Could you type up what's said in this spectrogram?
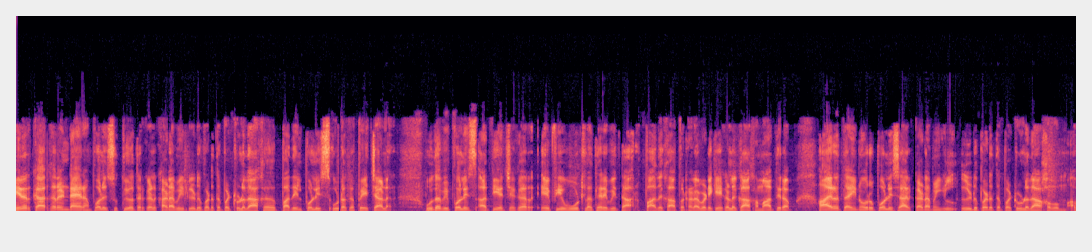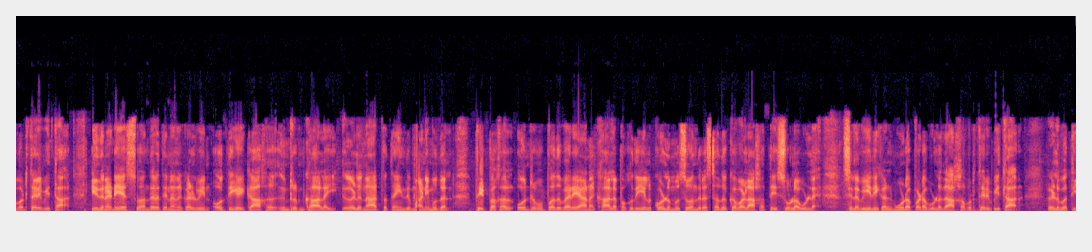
இதற்காக இரண்டாயிரம் போலீஸ் உத்தியோகர்கள் கடமையில் ஈடுபடுத்தப்பட்டுள்ளதாக பதில் போலீஸ் ஊடக பேச்சாளர் உதவி போலீஸ் அத்தியட்சகர் எஃப் யூ ஊட்ல தெரிவித்தார். பாதுகாப்பு நடவடிக்கைகளுக்காக மாத்திரம் ஆயிரத்தி ஐநூறு போலீசார் கடமையில் ஈடுபடுத்தப்பட்டுள்ளதாகவும் அவர் தெரிவித்தார். இதனிடையே சுதந்திர தின நிகழ்வின் ஒத்திகைக்காக இன்றும் காலை ஏழு நாற்பத்தைந்து மணி முதல் பிற்பகல் ஒன்று முப்பது வரையான காலப்பகுதியில் கொழும்பு சுதந்திர சதுக்க வளாகத்தை சூழவுள்ள சில வீதிகள் மூடப்பட உள்ளதாக அவர் தெரிவித்தார். எழுபத்தி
